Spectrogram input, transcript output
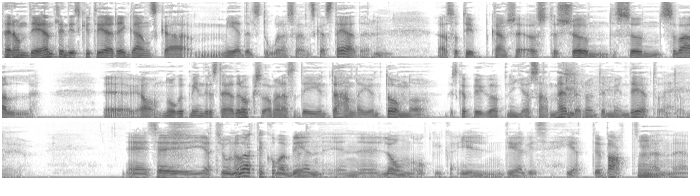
det de egentligen diskuterar det är ganska medelstora svenska städer. Mm. Alltså typ kanske Östersund, Sundsvall. Eh, ja, något mindre städer också. Men alltså det är ju inte, handlar ju inte om att vi ska bygga upp nya samhällen runt en myndighet. Va? Utan det Nej, så jag tror nog att det kommer att bli en, en lång och delvis het debatt. Mm. Men eh,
